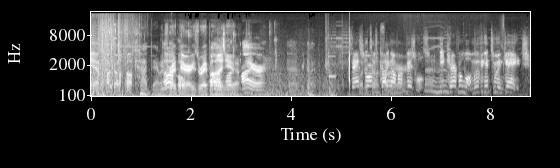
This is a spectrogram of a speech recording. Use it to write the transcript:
Yeah, fuck off. God damn it. He's right Oh. there. He's right Oh, behind it's you. on fire. And we died. Sandstorm is on cutting off our fire. visuals. Be uh, careful while moving in to engage.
